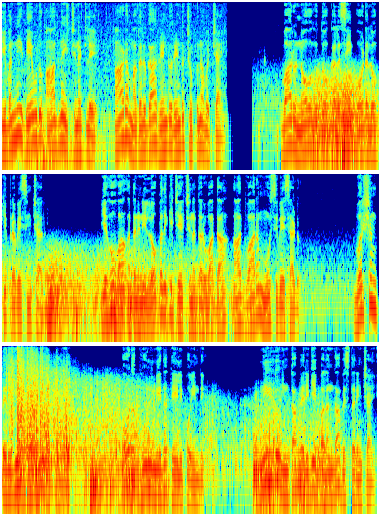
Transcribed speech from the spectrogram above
ఇవన్నీ దేవుడు ఆజ్ఞ ఇచ్చినట్లే ఆడ మగలుగా రెండు రెండు చొప్పున వచ్చాయి. వారు నోవహుతో కలిసి ఓడలోకి ప్రవేశించారు. యెహోవా అతనిని లోపలికి చేర్చిన తరువాత ఆ ద్వారం మూసివేశాడు. వర్షం పెరిగి ఓడను పెట్టాయి. ఓడ భూమి మీద తేలిపోయింది. నీళ్ళు ఇంకా పెరిగి బలంగా విస్తరించాయి.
